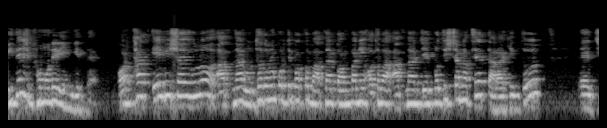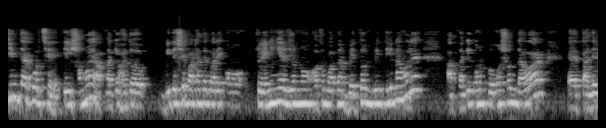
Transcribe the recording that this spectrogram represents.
বিদেশ ভ্রমণের ইঙ্গিত দেয়। অর্থাৎ এই বিষয়গুলো আপনার ঊর্ধ্বতন কর্তৃপক্ষ বা আপনার কোম্পানি অথবা আপনার যে প্রতিষ্ঠান আছে, তারা কিন্তু চিন্তা করছে। এই সময় আপনাকে হয়তো বিদেশে পাঠাতে পারে কোনো ট্রেনিং এর জন্য অথবা আপনার বেতন বৃদ্ধি না হলে আপনাকে কোনো প্রমোশন দেওয়ার তাদের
